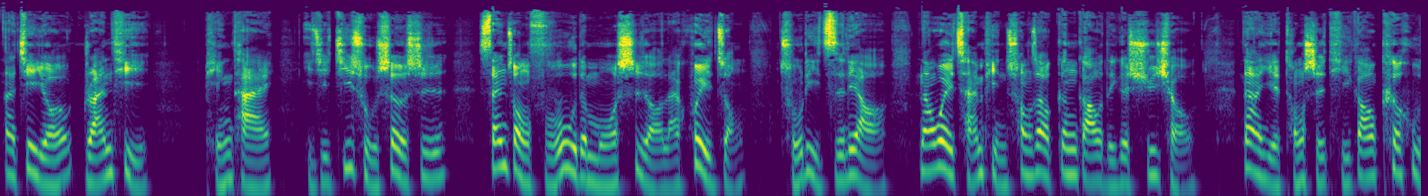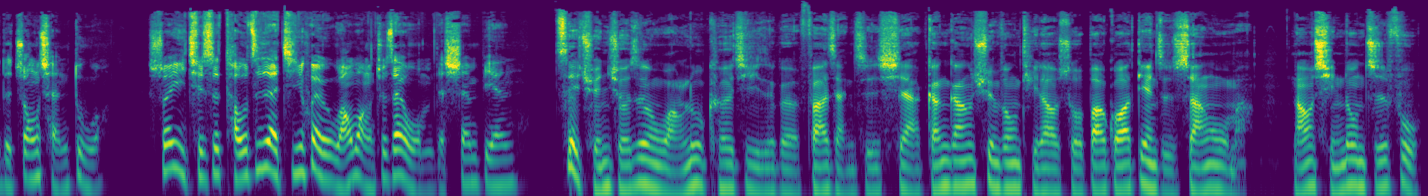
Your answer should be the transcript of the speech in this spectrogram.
那借由软体。平台以及基础设施三种服务的模式哦，来汇总处理资料哦，那为产品创造更高的一个需求，那也同时提高客户的忠诚度。所以，其实投资的机会往往就在我们的身边。在全球这种网络科技这个发展之下，刚刚旋风提到说，包括电子商务嘛，然后行动支付，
